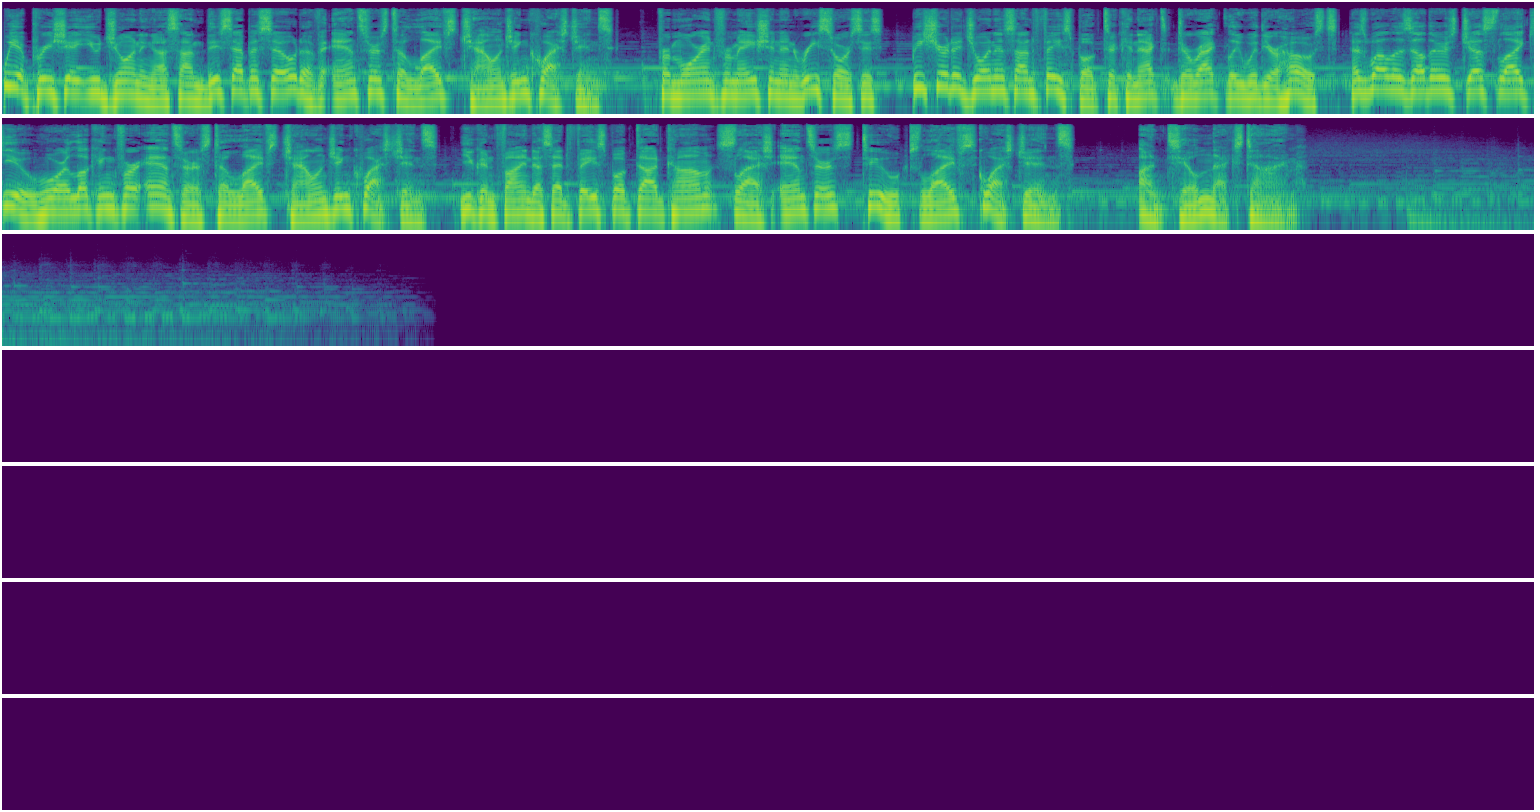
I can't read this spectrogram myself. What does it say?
We appreciate you joining us on this episode of Answers to Life's Challenging Questions. For more information and resources, be sure to join us on Facebook to connect directly with your hosts, as well as others just like you who are looking for answers to life's challenging questions. You can find us at facebook.com slash answers to life's questions. Until next time.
